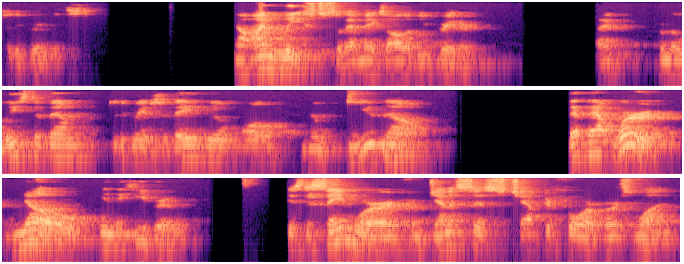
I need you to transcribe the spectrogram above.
to the greatest. Now I'm least, so that makes all of you greater. Right? From the least of them to the greatest. They will all know. Do you know that that word know in the Hebrew is the same word from Genesis chapter 4, verse 1,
